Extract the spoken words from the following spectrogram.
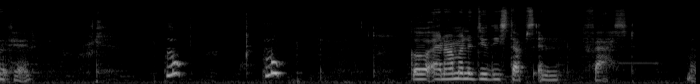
Okay. Go, and I'm going to do these steps in fast mode.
